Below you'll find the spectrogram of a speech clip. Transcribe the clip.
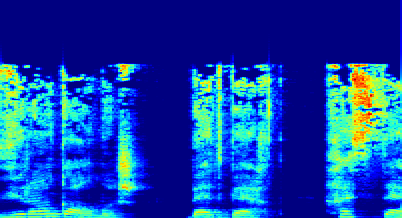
viran qalmış, bədbəxt, xəstə,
